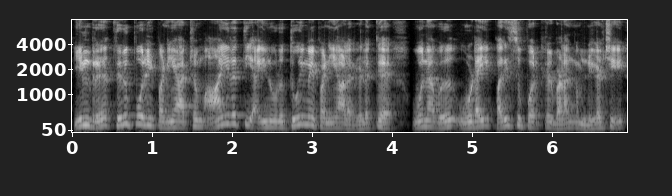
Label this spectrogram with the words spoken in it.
இன்று திருப்பூரில் பணியாற்றும் ஆயிரத்தி ஐநூறு தூய்மை பணியாளர்களுக்கு உணவு உடை பரிசு பொருட்கள் வழங்கும் நிகழ்ச்சி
